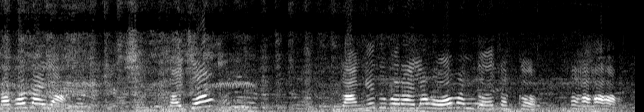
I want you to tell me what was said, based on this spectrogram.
नको जायला. जायचं? रांगेत उभं राहायला हो म्हणतोय चक्क. पुऱ्या,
